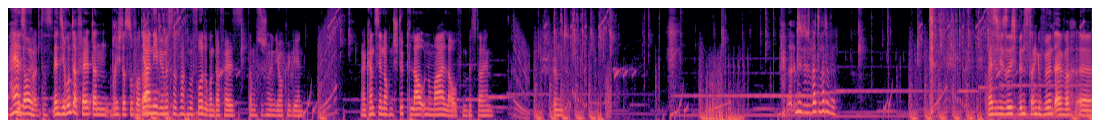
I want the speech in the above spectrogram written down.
Hä, das, lol. Das, Wenn sie runterfällt, dann bricht das sofort ja, ab. nee, wir müssen das machen, bevor du runterfällst. Da musst du schon in die Hocke gehen. Dann kannst du ja noch ein Stück lau normal laufen bis dahin. Stimmt. Warte, warte, warte. Weiß nicht wieso, ich bin es dran gewöhnt, einfach äh,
